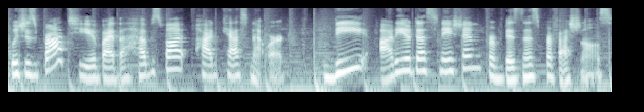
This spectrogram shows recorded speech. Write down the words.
which is brought to you by the HubSpot Podcast Network, the audio destination for business professionals.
